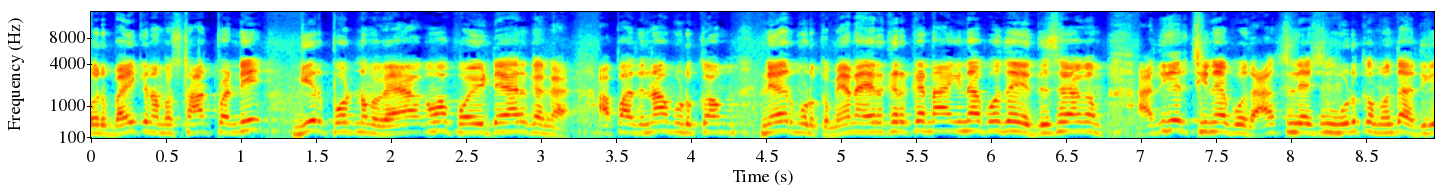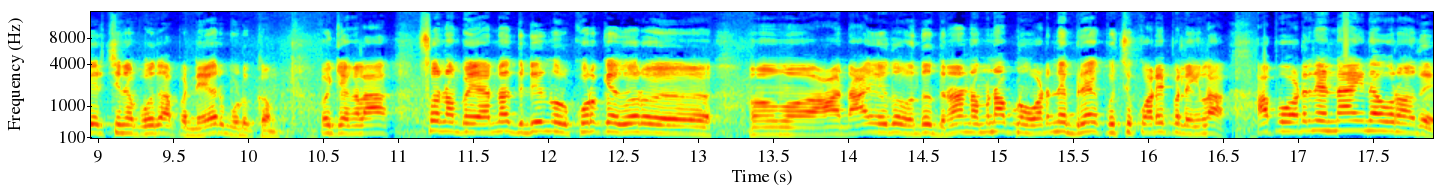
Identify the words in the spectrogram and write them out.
ஒரு பைக் நம்ம ஸ்டார்ட் பண்ணி கியர் போட்டு நம்ம வேகமாக போயிட்டே இருக்கங்க. அப்போ அது என்ன முடுக்கம்? நேர் முடுக்கம் ஏன்னா இருக்க இருக்க நான் என்ன போகுது திசைவேகம் அதிகரிச்சுனே போகுது. ஆக்சிலேஷன் முடுக்கம் வந்து அதிகரிச்சுனே போகுது. அப்போ நேர் முடுக்கம் ஓகேங்களா? ஸோ நம்ம யாருன்னா திடீர்னு ஒரு குறுக்க ஏதோ ஒரு நாய் ஏதோ வந்ததுன்னா நம்ம என்ன பண்ணுவோம்? உடனே பிரேக் வச்சு குறைப்பில்லைங்களா அப்போ உடனே என்ன ஆகினா வரும் அது?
